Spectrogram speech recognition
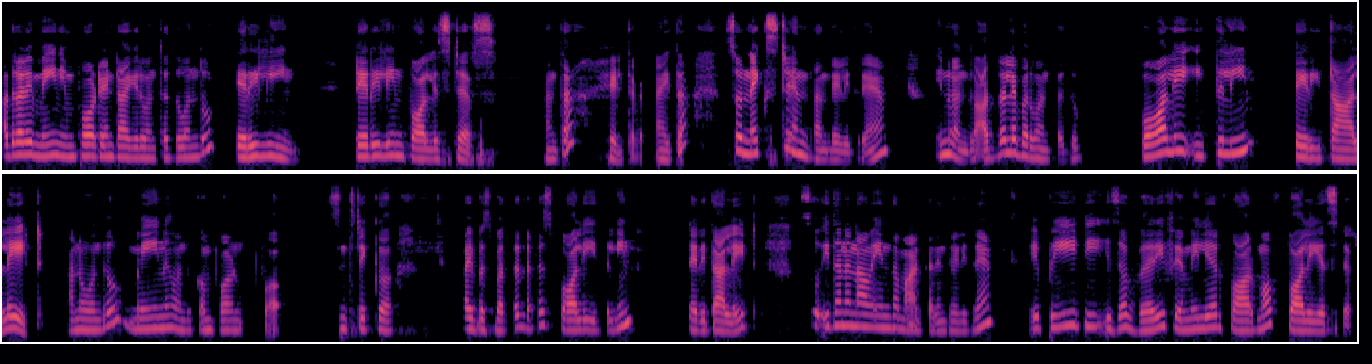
ಅದರಲ್ಲಿ ಮೇಯ್ನ್ ಇಂಪಾರ್ಟೆಂಟ್ ಆಗಿರುವಂಥದ್ದು ಒಂದು ಟೆರಿಲೀನ್ ಟೆರಿಲೀನ್ ಪಾಲಿಸ್ಟರ್ಸ್ ಅಂತ ಹೇಳ್ತೇವೆ. ಆಯ್ತಾ? ಸೊ ನೆಕ್ಸ್ಟ್ ಎಂತ ಹೇಳಿದ್ರೆ ಇನ್ನೊಂದು, ಅದರಲ್ಲೇ ಬರುವಂಥದ್ದು ಪಾಲಿ ಇಥಿಲೀನ್ ಟೆರಿತಾಲೇಟ್ ಅನ್ನೋ ಒಂದು ಮೇನ್ ಒಂದು ಕಂಪೌಂಡ್ ಸಿಂಥೆಟಿಕ್ ಫೈಬರ್ಸ್ ಬರ್ತದೆ. That is poly ethylene terephthalate so ಇದನ್ನು ನಾವು ಎಂತ ಮಾಡ್ತಾರೆ ಅಂತ ಹೇಳಿದರೆ P E T is a very familiar form of polyester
